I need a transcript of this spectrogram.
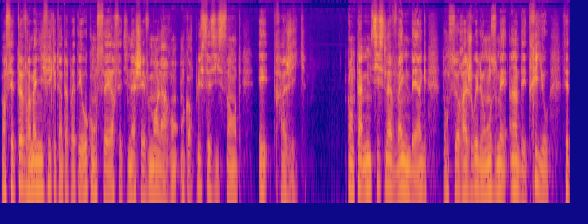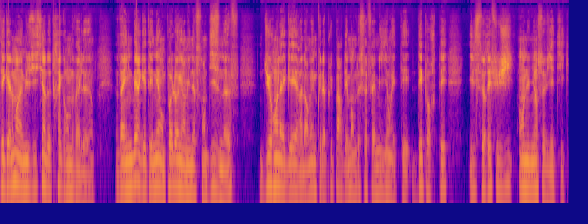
Quand cette œuvre magnifique est interprétée au concert, cet inachèvement la rend encore plus saisissante et tragique. Quant à Mstislav Weinberg, dont sera joué le 11 mai un des trios, c'est également un musicien de très grande valeur. Weinberg était né en Pologne en 1919 Durant la guerre, alors même que la plupart des membres de sa famille ont été déportés, il se réfugie en Union soviétique.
